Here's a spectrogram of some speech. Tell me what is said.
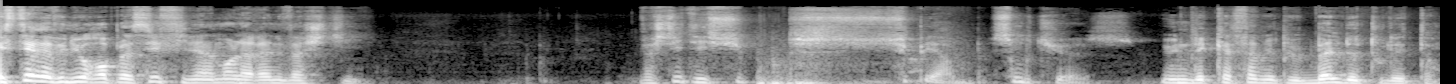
Esther est venue remplacer finalement la reine Vashti. Vashti était sup- superbe, somptueuse. Une des quatre femmes les plus belles de tous les temps.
